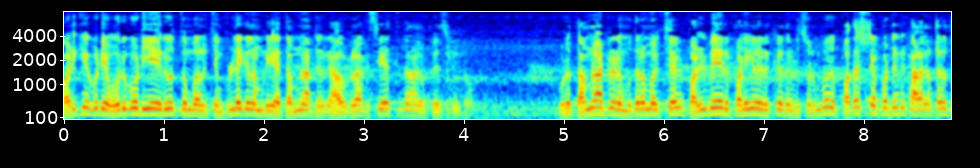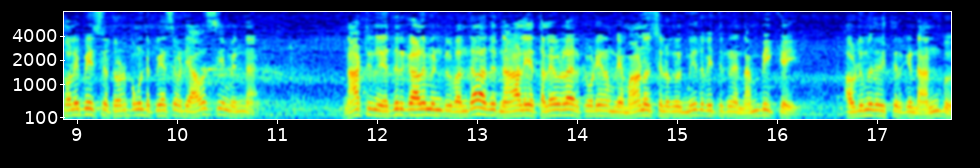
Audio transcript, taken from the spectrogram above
படிக்கக்கூடிய ஒரு கோடியே இருபத்தொன்பது லட்சம் பிள்ளைகள் நம்முடைய தமிழ்நாட்டில் அவர்களாக சேர்த்து தான் நாங்கள் பேசுகின்றோம். ஒரு தமிழ்நாட்டுடைய முதலமைச்சர் பல்வேறு பணிகள் இருக்கிறது என்று சொல்லும்போது பதஷ்டப்பட்டு காலகட்டத்தில் தொலைபேசியில் தொடர்பு கொண்டு பேச வேண்டிய அவசியம் என்ன? நாட்டின் எதிர்காலம் என்று வந்தால் அது நாளைய தலைவர்களாக இருக்கக்கூடிய நம்முடைய மாணவ செல்வங்கள் மீது வைத்திருக்கின்ற நம்பிக்கை அவர்கள் மீது வைத்திருக்கின்ற அன்பு.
